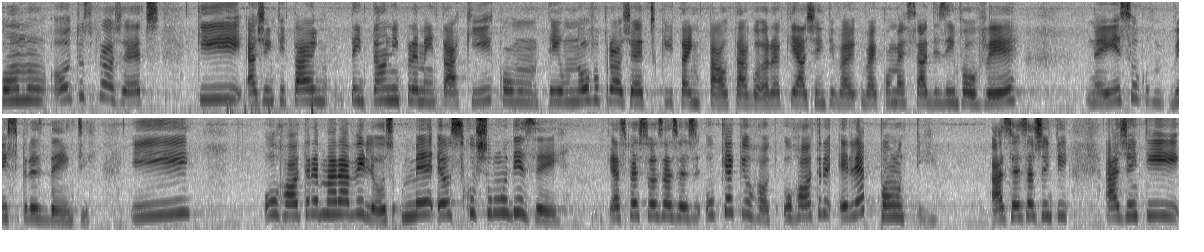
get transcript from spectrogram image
como outros projetos que a gente está tentando implementar aqui, como tem um novo projeto que está em pauta agora, que a gente vai, vai começar a desenvolver, não é isso, vice-presidente? E o Rotary é maravilhoso. Eu costumo dizer que as pessoas às vezes, o que é que o Rotary? O Rotary, ele é ponte. Às vezes a gente, a gente,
